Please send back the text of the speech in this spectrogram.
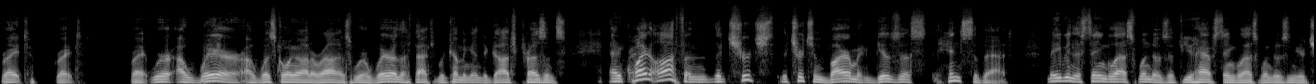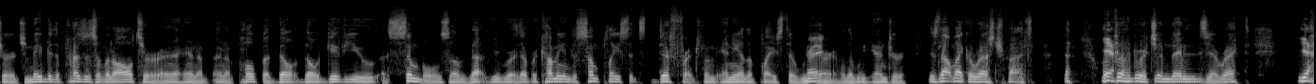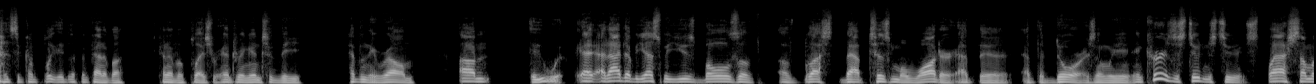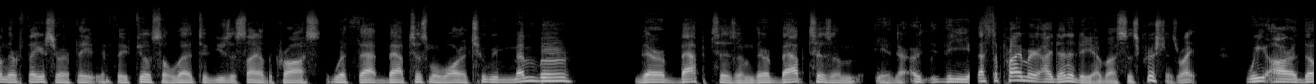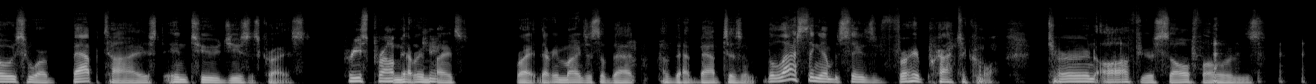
Right, right right? We're aware of what's going on around us. We're aware of the fact that we're coming into God's presence. And quite often the church, the church environment gives us hints of that. Maybe in the stained glass windows, if you have stained glass windows in your church, maybe the presence of an altar and a, and a, and a pulpit, they'll, they'll give you symbols of that, that we're coming into some place that's different from any other place that we right. are, that we enter. It's not like a restaurant or yeah. to a gymnasium, right? Yeah. It's a completely different kind of a, kind of a place. We're entering into the heavenly realm. Um, at, at IWS, we use bowls of, of blessed baptismal water at the at the doors, and we encourage the students to splash some on their face, or if they if they feel so led, to use the sign of the cross with that baptismal water to remember their baptism. Their baptism, eh, the that's the primary identity of us as Christians, right? We are those who are baptized into Jesus Christ. Priest, prophet, that reminds Right. That reminds us of that of that baptism. The last thing I would say is very practical. Turn off your cell phones.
